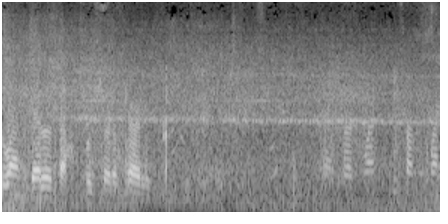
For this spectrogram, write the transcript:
1, Delta, full short of Charlie. Plus 1, T-Fox 1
